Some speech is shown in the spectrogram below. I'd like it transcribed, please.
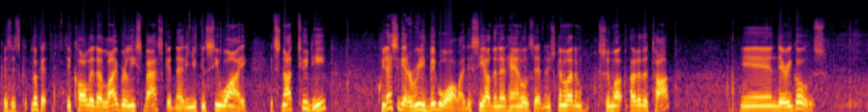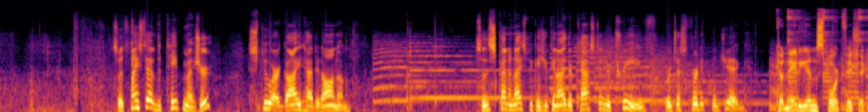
because it's, look at, they call it a live release basket net and you can see why. It's not too deep. Be nice to get a really big walleye to see how the net handles it. I'm just going to let him swim out, out of the top and there he goes. So it's nice to have the tape measure. Stu, our guide, had it on him. So this is kind of nice because you can either cast and retrieve or just vertical jig. Canadian Sport Fishing,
